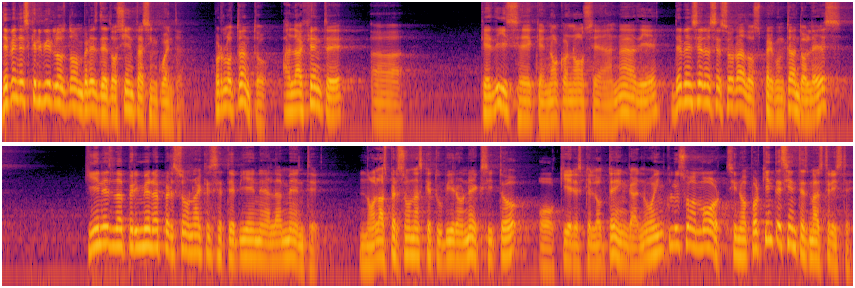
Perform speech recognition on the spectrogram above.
Deben escribir los nombres de 250. Por lo tanto, a la gente... Ah, que dice que no conoce a nadie, deben ser asesorados preguntándoles, ¿quién es la primera persona que se te viene a la mente? No las personas que tuvieron éxito o quieres que lo tengan o incluso amor, sino por quién te sientes más triste.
